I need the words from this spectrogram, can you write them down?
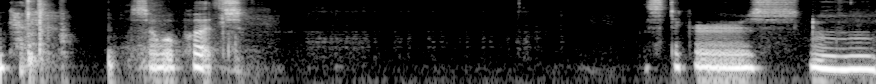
Okay. So we'll put stickers. Mm.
